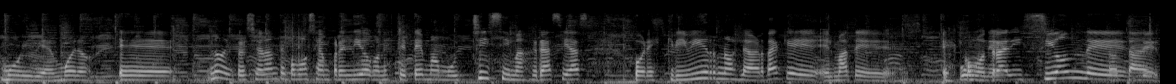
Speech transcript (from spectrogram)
Muy bien, bueno, eh, no, impresionante cómo se han prendido con este tema. Muchísimas gracias por escribirnos. La verdad que el mate es como Une. tradición de, Total. de-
